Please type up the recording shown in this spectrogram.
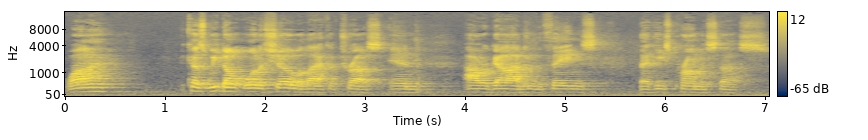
Why? Because we don't want to show a lack of trust in our God and the things that He's promised us.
